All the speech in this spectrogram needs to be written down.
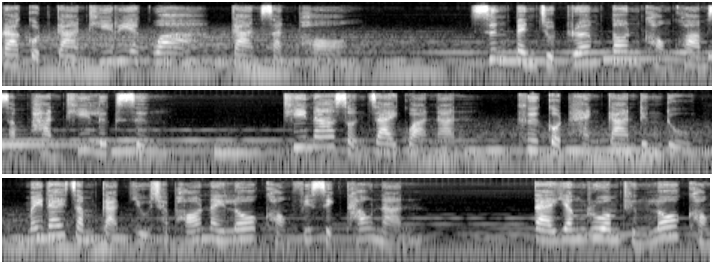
ปรากฏการณ์ที่เรียกว่า การสั่นพ้อง ซึ่งเป็นจุดเริ่มต้นของความสัมพันธ์ที่ลึกซึ้งที่น่าสนใจกว่านั้น คือกฎแห่งการดึงดูดไม่ได้จำกัดอยู่เฉพาะในโลกของฟิสิกส์เท่านั้น แต่ยังรวมถึงโลกของ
